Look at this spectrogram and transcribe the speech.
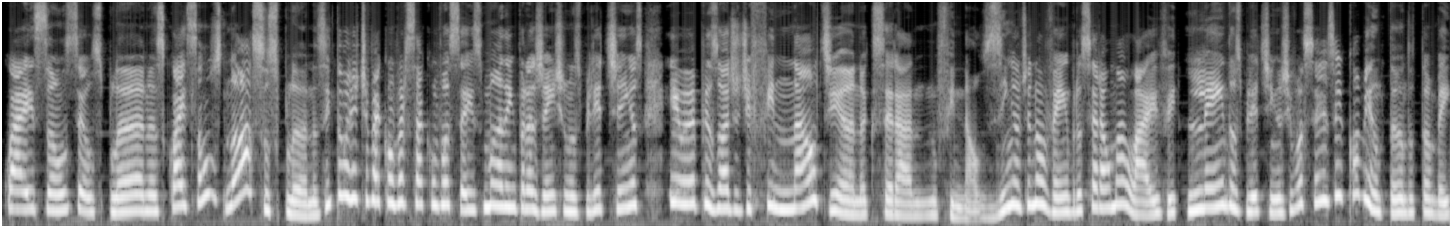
Quais são os seus planos? Quais são os nossos planos? Então a gente vai conversar com vocês. Mandem pra gente nos bilhetinhos e o episódio de final de ano, que será no finalzinho de novembro novembro será uma live lendo os bilhetinhos de vocês e comentando também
